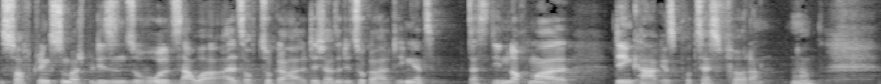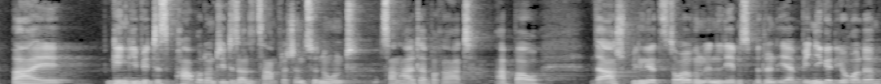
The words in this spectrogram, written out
Softdrinks zum Beispiel, die sind sowohl sauer als auch zuckerhaltig, also die zuckerhaltigen jetzt, dass die nochmal den Kariesprozess fördern. Ja. Bei Gingivitis parodontitis, also Zahnfleischentzündung und Zahnhalteapparattabbau, da spielen jetzt Säuren in Lebensmitteln eher weniger die Rolle.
